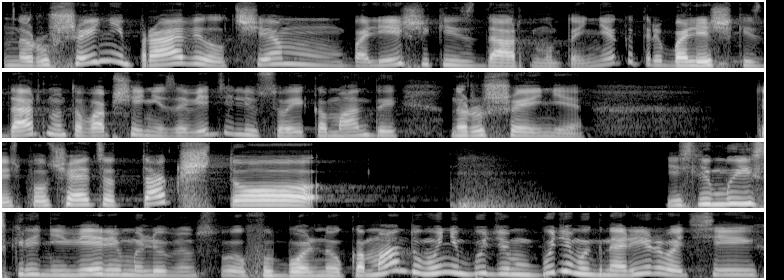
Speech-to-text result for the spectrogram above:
нарушений правил, чем болельщики из Дартмута. И некоторые болельщики из Дартмута вообще не заметили у своей команды нарушения. То есть получается так, что если мы искренне верим и любим свою футбольную команду, мы не будем, будем игнорировать все их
